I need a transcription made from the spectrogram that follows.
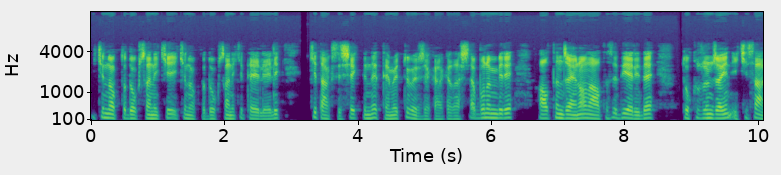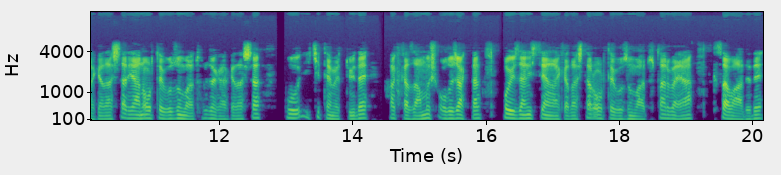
2.92 2.92 TL'lik iki taksit şeklinde temettü verecek arkadaşlar. Bunun biri 6. ayın 16'sı diğeri de 9. ayın ikisi arkadaşlar. Yani orta ve uzun vade tutacak arkadaşlar. Bu iki temettüyü de hak kazanmış olacaklar. O yüzden isteyen arkadaşlar orta ve uzun vade tutar veya kısa vadede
